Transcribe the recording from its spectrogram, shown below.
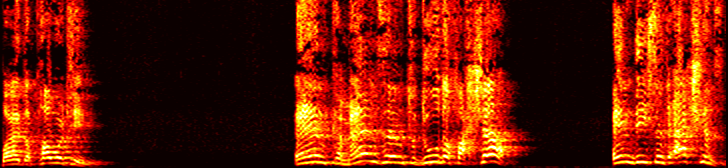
by the poverty and commands him to do the fahsha, indecent actions.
